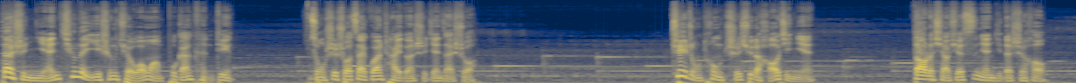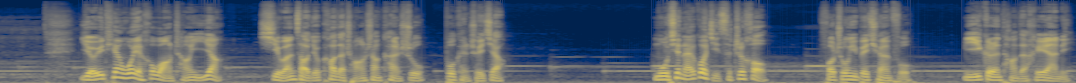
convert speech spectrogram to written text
但是年轻的医生却往往不敢肯定，总是说再观察一段时间再说。这种痛持续了好几年，到了小学四年级的时候，有一天我也和往常一样，洗完澡就靠在床上看书，不肯睡觉。母亲来过几次之后，我终于被劝服。一个人躺在黑暗里，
